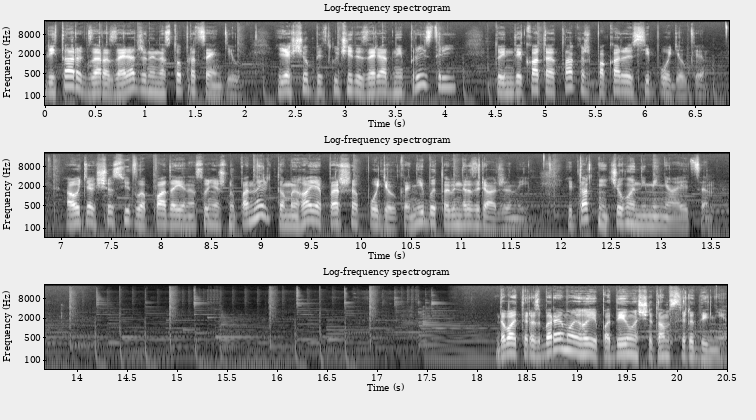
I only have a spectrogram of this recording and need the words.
Ліхтарик зараз заряджений на 100%, і якщо підключити зарядний пристрій, то індикатор також покаже всі поділки. А от якщо світло падає на сонячну панель, то мигає перша поділка, нібито він розряджений. І так нічого не міняється. Давайте розберемо його і подивимося, що там всередині.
